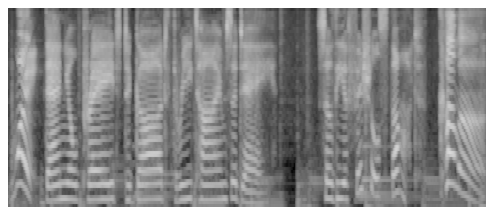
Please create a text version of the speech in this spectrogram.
wait! Daniel prayed to God three times a day. So the officials thought Come on!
